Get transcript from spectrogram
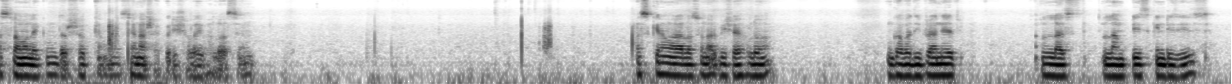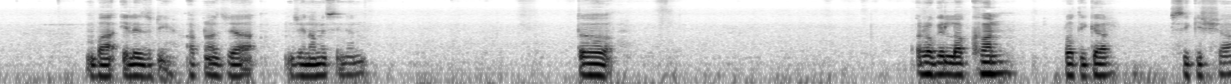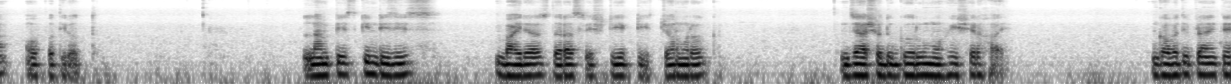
আসসালামু আলাইকুম দর্শক, কেমন আছেন? আশা করি সবাই ভালো আছেন। আজকের আমার আলোচনার বিষয় হলো গবাদি প্রাণীর লাম্পি স্কিন ডিজিজ বা এলএসডি আপনার যা, যে নামে চিনেন। তো রোগের লক্ষণ, প্রতিকার চিকিৎসা ও প্রতিরোধ। লাম্পি স্কিন ডিজিজ ভাইরাস দ্বারা সৃষ্টি একটি চর্মরোগ, যা শুধু গরু মহিষের হয়। গবাদি প্রাণীতে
